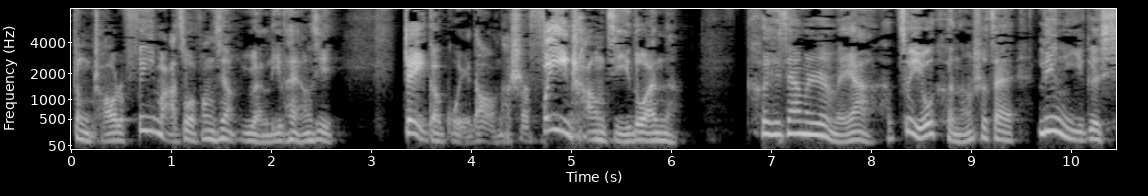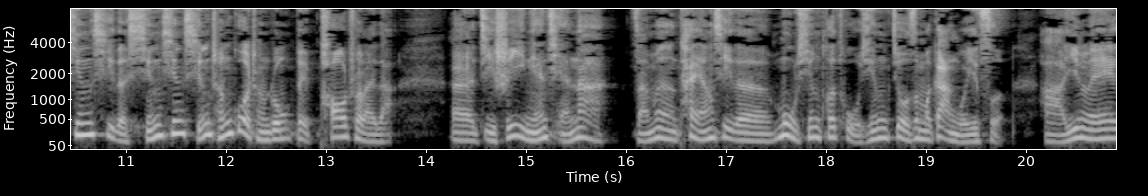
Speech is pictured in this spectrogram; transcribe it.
正朝着飞马座方向远离太阳系。这个轨道那是非常极端的。科学家们认为啊，它最有可能是在另一个星系的行星形成过程中被抛出来的。呃，几十亿年前呢，咱们太阳系的木星和土星就这么干过一次。啊，因为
